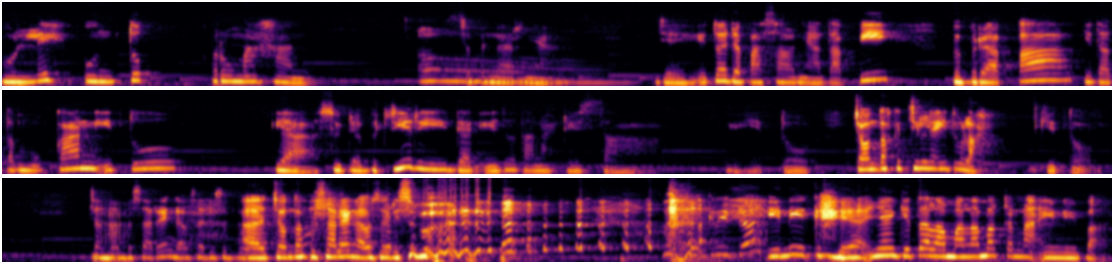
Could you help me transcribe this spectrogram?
boleh untuk perumahan. Oh. Sebenarnya. J, itu ada pasalnya, tapi beberapa kita temukan itu ya sudah berdiri dan itu tanah desa. Begitu. Contoh kecilnya itulah gitu. Contoh Nah, besarnya nggak usah disebut. eh, contoh besarnya nggak usah disebut. Krida? ini kayaknya kita lama-lama kena ini, Pak.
